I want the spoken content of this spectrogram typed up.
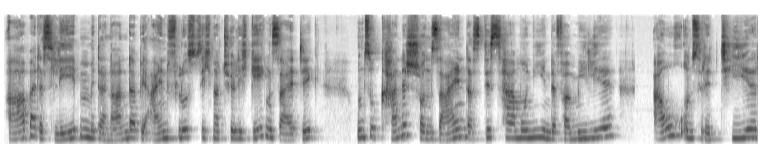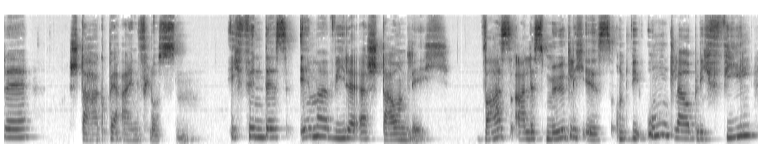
Aber das Leben miteinander beeinflusst sich natürlich gegenseitig und so kann es schon sein, dass Disharmonie in der Familie auch unsere Tiere stark beeinflussen. Ich finde es immer wieder erstaunlich, was alles möglich ist und wie unglaublich viel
